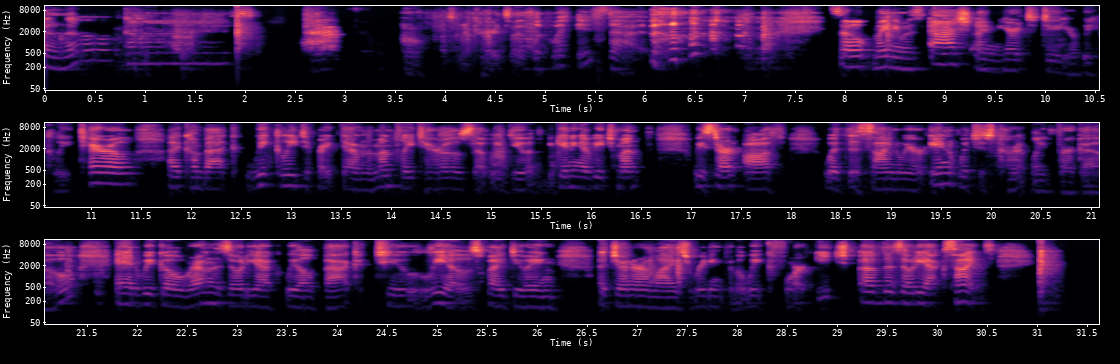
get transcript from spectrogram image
Hello, guys. Oh, that's my cards. I was like, what is that? So, my name is Ash. I'm here to do your weekly tarot. I come back weekly to break down the monthly tarots that we do at the beginning of each month. We start off with the sign we are in, which is currently Virgo, and we go around the zodiac wheel back to Leo's by doing a generalized reading for the week for each of the zodiac signs.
